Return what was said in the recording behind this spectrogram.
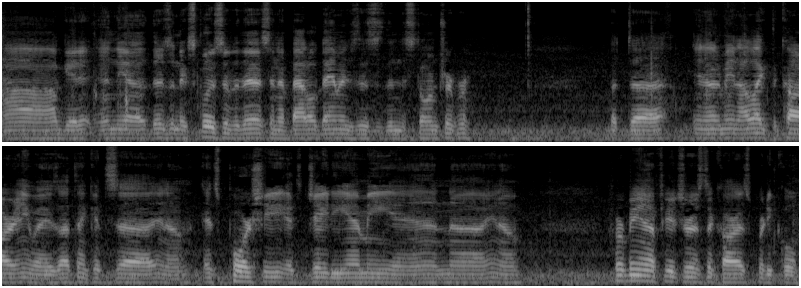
Uh, I'll get it. And yeah, there's an exclusive of this and a battle damage. This is the Stormtrooper. But uh, you know what I mean? I like the car anyways. I think it's uh, you know it's Porsche, it's JDME, and uh, you know for being a futuristic car, it's pretty cool.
